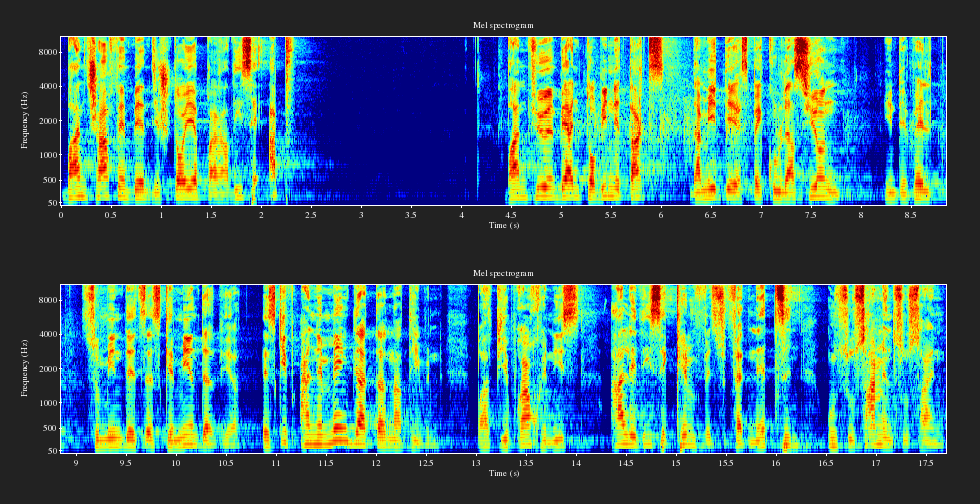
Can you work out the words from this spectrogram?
Wann schaffen wir die Steuerparadiese ab? Wann führen wir einen Tobin-Tax, damit die Spekulation in der Welt zumindest gemindert wird? Es gibt eine Menge Alternativen. Was wir brauchen ist, alle diese Kämpfe zu vernetzen und zusammen zu sein,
